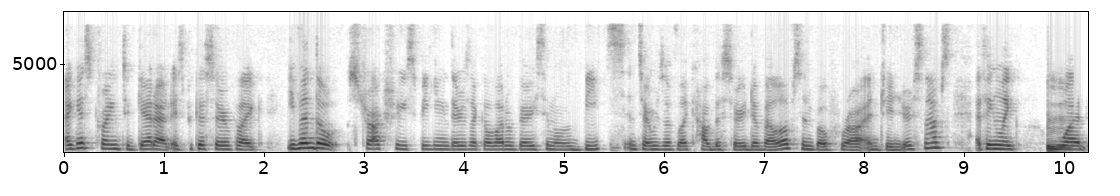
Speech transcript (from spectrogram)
I guess, trying to get at is because sort of like even though structurally speaking, there's like a lot of very similar beats in terms of like how the story develops in both Raw and Ginger Snaps. I think like Mhm. what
